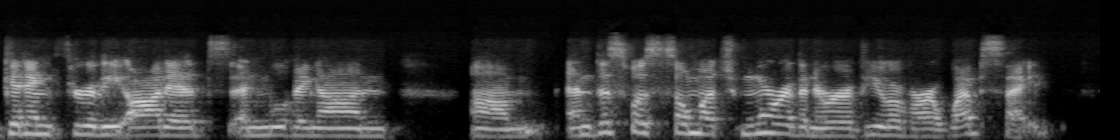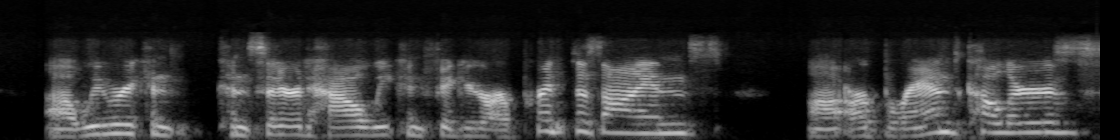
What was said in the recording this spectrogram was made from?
getting through the audits and moving on. Um, and this was so much more than a review of our website. Uh, we reconsidered how we configure our print designs, uh, our brand colors,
